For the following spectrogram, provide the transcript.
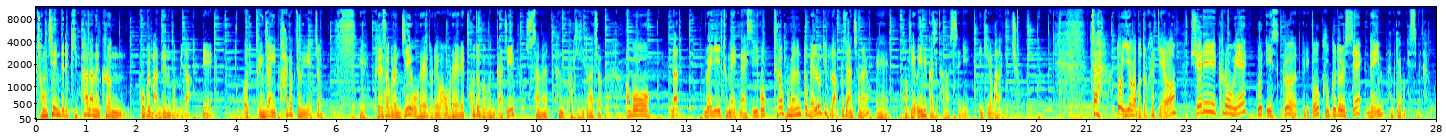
정치인들을 비판하는 그런 곡을 만드는 겁니다. 예. 어, 굉장히 파격적이겠죠? 예. 그래서 그런지 올해의 노래와 올해의 레코드 부분까지 수상을 한 곡이기도 하죠. 어, 뭐, Not Ready to Make Nice. 이 곡 들어보면은 또 멜로디도 나쁘지 않잖아요? 예. 거기에 의미까지 담았으니 인기가 많았겠죠. 자, 또 이어가 보도록 할게요. 쉐리 크로우의 Good is Good, 그리고 구구돌스의 Name 함께 해보겠습니다.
